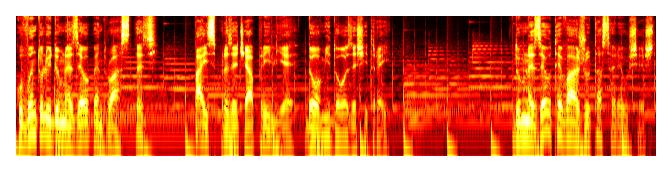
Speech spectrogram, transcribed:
Cuvântul lui Dumnezeu pentru astăzi, 14 aprilie 2023. Dumnezeu te va ajuta să reușești.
